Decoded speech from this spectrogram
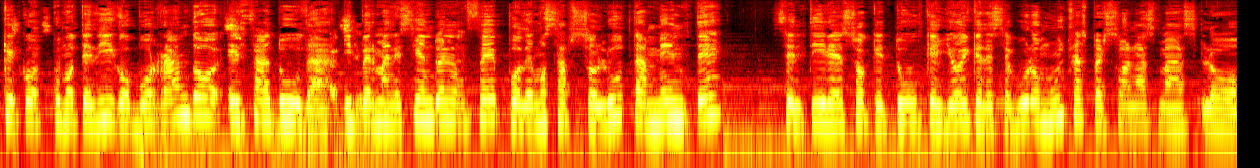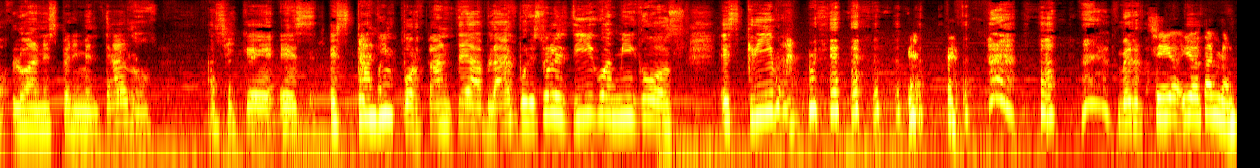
que, como te digo, borrando esa duda y permaneciendo en la fe, podemos absolutamente sentir eso que tú, que yo y que de seguro muchas personas más lo, lo han experimentado. Así que es, es tan importante hablar, por eso les digo amigos, escriban. sí, yo, yo, también,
